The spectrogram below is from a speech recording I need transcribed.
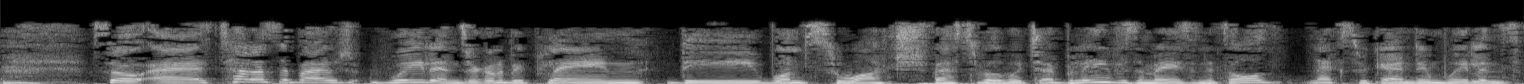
for. So, uh, tell us about Whelan's. You're going to be playing the Once to Watch Festival, which I believe is amazing. It's all next weekend in Whelan's.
